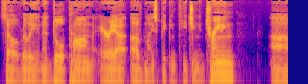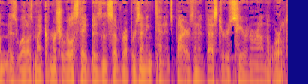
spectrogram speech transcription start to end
So, really, in a dual prong area of my speaking, teaching, and training um, as well as my commercial real estate business of representing tenants, buyers, and investors here and around the world.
